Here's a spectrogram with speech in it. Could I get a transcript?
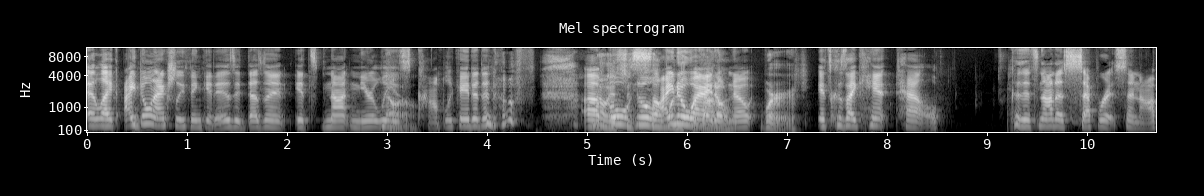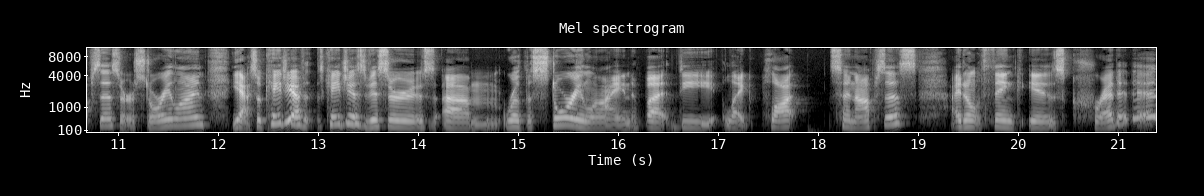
uh, like. I don't actually think it is. It doesn't. It's not nearly as complicated enough. Um, No, it's oh no, I know why I don't know. Word. It's because I can't tell. Because it's not a separate synopsis or a storyline. Yeah, so KGF KGS Vissers um, wrote the storyline, but the like plot synopsis I don't think is credited.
